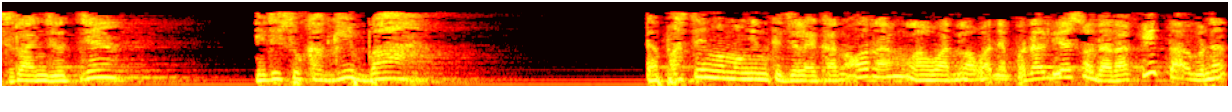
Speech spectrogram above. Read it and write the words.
selanjutnya jadi suka gibah. Ya pasti ngomongin kejelekan orang, lawan-lawannya padahal dia saudara kita, benar?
